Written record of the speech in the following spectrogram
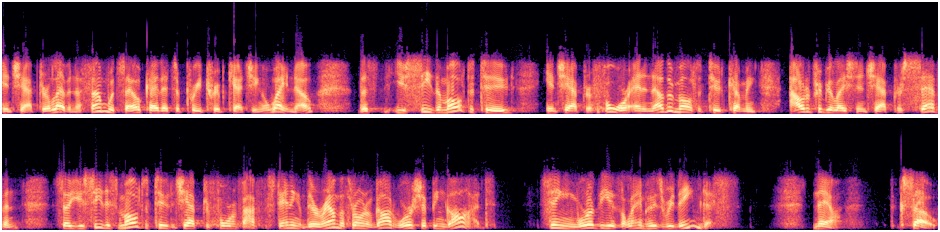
in chapter 11. Now, some would say, okay, that's a pre trib catching away. No. You see the multitude in chapter 4 and another multitude coming out of tribulation in chapter 7. So you see this multitude in chapter 4 and 5 standing, they're around the throne of God, worshiping God, singing, Worthy is the Lamb who's redeemed us. Now, so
